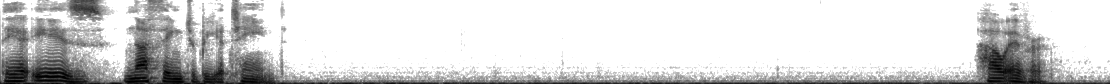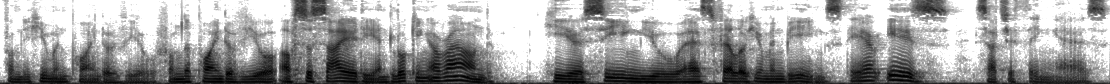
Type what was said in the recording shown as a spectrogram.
There is nothing to be attained. However, from the human point of view, from the point of view of society and looking around, here seeing you as fellow human beings, there is such a thing as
